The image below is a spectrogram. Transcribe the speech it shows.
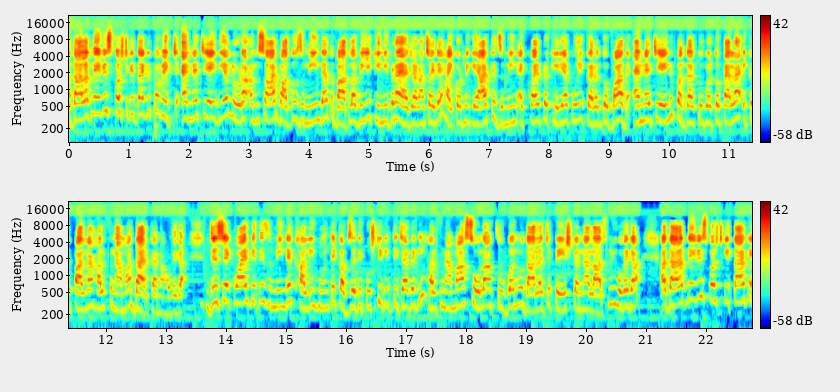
ਅਦਾਲਤ ਨੇ ਇਹ ਵੀ ਸਪਸ਼ਟ ਕੀਤਾ ਕਿ ਭਵਿੱਖ 'ਚ NHAI ਦੀਆਂ ਲੋੜਾਂ ਅਨੁਸਾਰ ਵਾਧੂ ਜ਼ਮੀਨ ਦਾ ਤਬਾਦਲਾ ਵੀ ਯਕੀਨੀ ਬਣਾਇਆ ਜਾਣਾ ਚਾਹੀਦਾ ਹੈ। ਹਾਈ ਕੋਰਟ ਨੇ ਕਿਹਾ ਕਿ ਜ਼ਮੀਨ ਐਕਵਾਇਰ ਪ੍ਰਕਿਰਿਆ ਪੂਰੀ ਕਰਨ ਤੋਂ ਬਾਅਦ NHAI ਨੂੰ 15 ਅਕਤੂਬਰ ਤੋਂ ਪਹਿਲਾਂ ਇੱਕ ਪਾਲਣਾ ਹਲਫਨਾਮਾ ਦਾਇਰ ਕਰਨਾ ਹੋਵੇਗਾ। ਜਿਸ 'ਚ ਐਕਵਾਇਰ ਕੀਤੀ ਜ਼ਮੀਨ ਦੇ ਖਾਲੀ ਹੋਣ ਤੇ ਕਬਜ਼ੇ ਦੀ ਪੁਸ਼ਟੀ ਕੀਤੀ ਜਾਵੇਗੀ। ਹਲਫਨਾਮਾ 16 ਅਕਤੂਬਰ ਨੂੰ ਅਦਾਲਤ 'ਚ ਪੇਸ਼ ਕਰਨਾ ਲਾਜ਼ਮੀ ਹੋਵੇਗਾ। ਅਦਾਲਤ ਨੇ ਇਹ ਵੀ ਸਪਸ਼ਟ ਕੀਤਾ ਕਿ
